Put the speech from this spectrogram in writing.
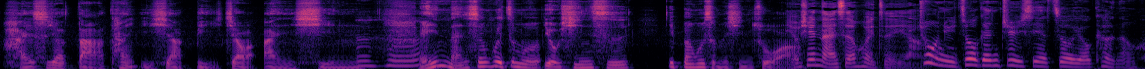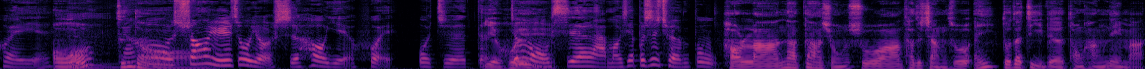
还是要打探一下比较安心。嗯哼，哎，男生会这么有心思？一般会什么星座啊？有些男生会这样，处女座跟巨蟹座有可能会耶。哦，真的哦。然后双鱼座有时候也会。我觉得也会，就某些啦，某些不是全部。好啦，那大雄说啊，他就想说，哎、欸，都在自己的同行内嘛，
